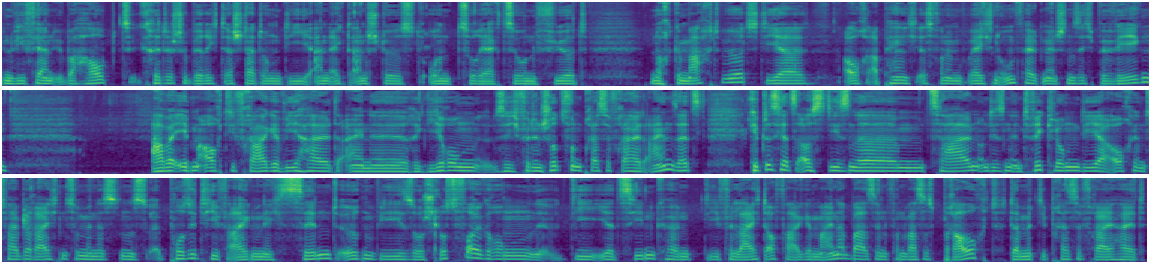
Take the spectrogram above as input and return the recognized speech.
inwiefern überhaupt kritische Berichterstattung, die aneckt, anstößt und zu Reaktionen führt, noch gemacht wird, die ja auch abhängig ist von welchem Umfeld Menschen sich bewegen. Aber eben auch die Frage, wie halt eine Regierung sich für den Schutz von Pressefreiheit einsetzt. Gibt es jetzt aus diesen ähm, Zahlen und diesen Entwicklungen, die ja auch in zwei Bereichen zumindest positiv eigentlich sind, irgendwie so Schlussfolgerungen, die ihr ziehen könnt, die vielleicht auch verallgemeinerbar sind, von was es braucht, damit die Pressefreiheit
